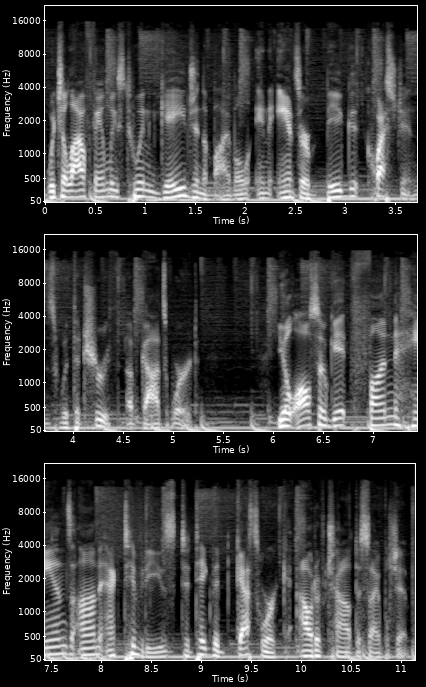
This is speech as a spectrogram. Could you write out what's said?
which allow families to engage in the Bible and answer big questions with the truth of God's Word. You'll also get fun, hands on activities to take the guesswork out of child discipleship.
